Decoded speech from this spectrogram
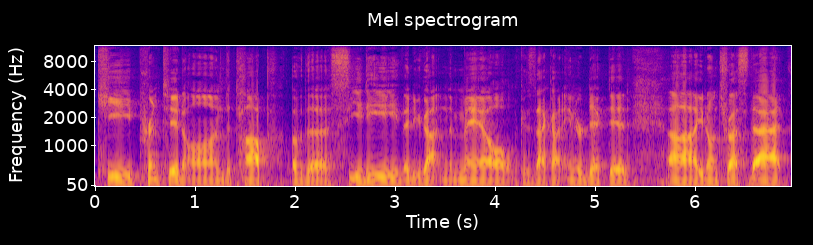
key printed on the top of the CD that you got in the mail because that got interdicted. Uh, you don't trust that.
